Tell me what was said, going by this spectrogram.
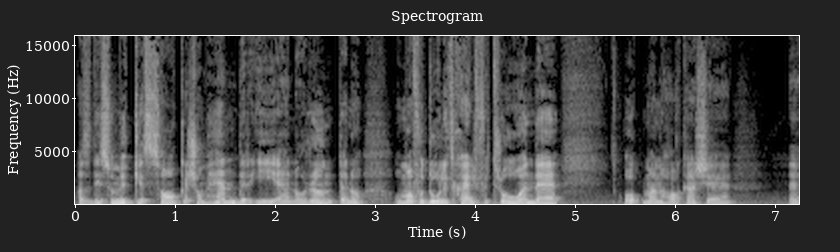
Alltså det är så mycket saker som händer i en och runt en och, och man får dåligt självförtroende och man har kanske eh,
